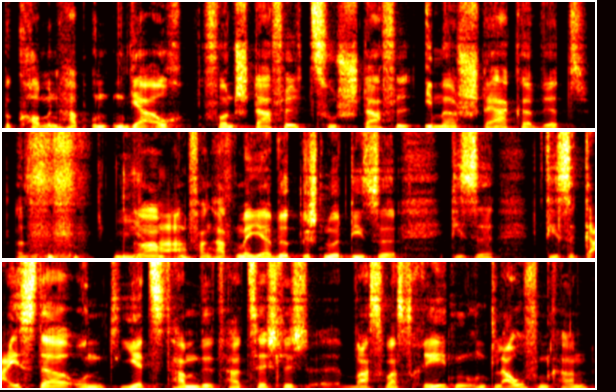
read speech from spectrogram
bekommen habe und ja auch von Staffel zu Staffel immer stärker wird. Also ja. ja. am Anfang hatten wir ja wirklich nur diese diese diese Geister und jetzt haben wir tatsächlich äh, was was reden und laufen kann.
